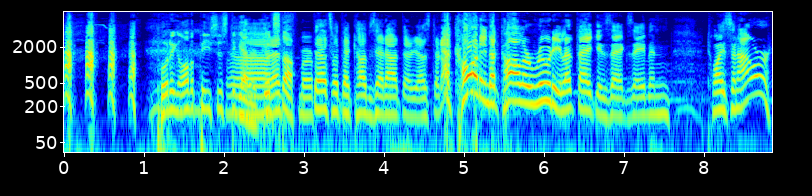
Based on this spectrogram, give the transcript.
Putting all the pieces together. Uh, Good stuff, Murph. That's what the Cubs had out there yesterday. According to caller Rudy. Let's thank you, Zach Zabin. Twice an hour.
